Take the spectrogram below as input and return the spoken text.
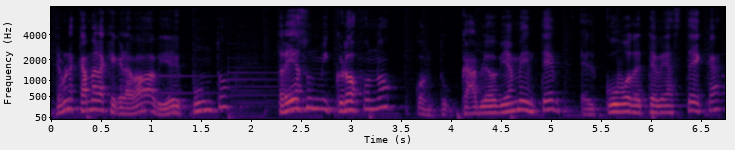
era una cámara que grababa video y punto. Traías un micrófono con tu cable obviamente, el cubo de TV Azteca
